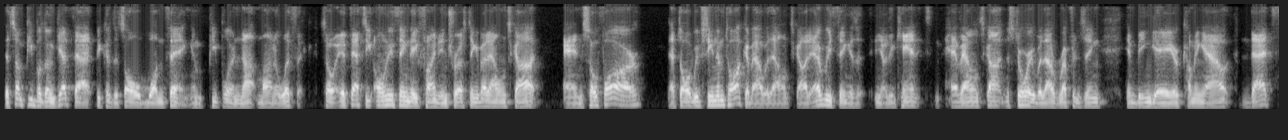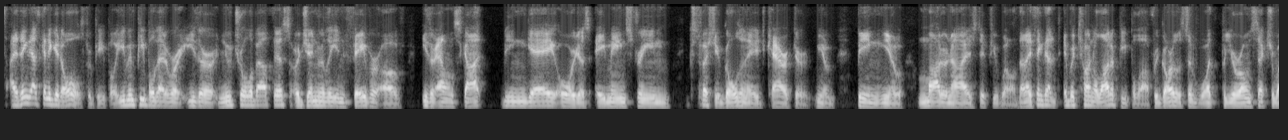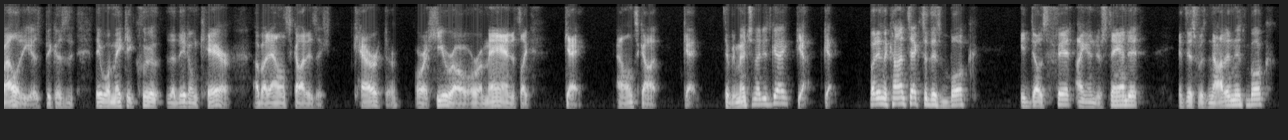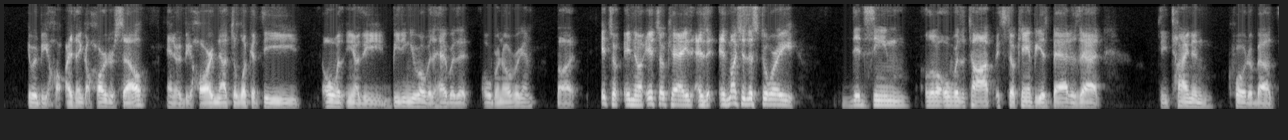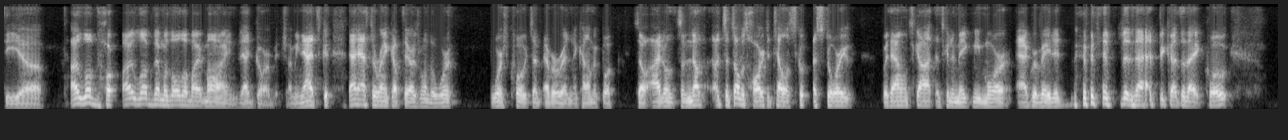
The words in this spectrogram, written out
That some people don't get that because it's all one thing, and people are not monolithic. So if that's the only thing they find interesting about Alan Scott, and so far that's all we've seen them talk about with Alan Scott. Everything is, you know, they can't have Alan Scott in the story without referencing him being gay or coming out. That's, I think that's going to get old for people, even people that were either neutral about this or genuinely in favor of either Alan Scott being gay or just a mainstream, especially a golden age character, you know, being, you know, modernized, if you will. That I think that it would turn a lot of people off, regardless of what your own sexuality is, because they will make it clear that they don't care about Alan Scott as a character or a hero or a man, it's like gay. Alan Scott, gay. Did we mention that he's gay? Yeah, gay. But in the context of this book, it does fit. I understand it. If this was not in this book, it would be, I think, a harder sell, and it would be hard not to look at the over, you know, the beating you over the head with it over and over again. But it's, you know, it's okay. As as much as this story did seem a little over the top, it still can't be as bad as that. The Tynion quote about the uh, I love I love them with all of my mind. That garbage. I mean, that's good. That has to rank up there as one of the worst worst quotes I've ever read in a comic book. So I don't. So not, it's, it's almost hard to tell a, a story with Alan Scott that's going to make me more aggravated than, than that because of that quote.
